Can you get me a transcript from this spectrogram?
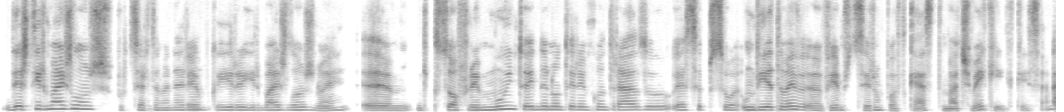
deste ir mais longe, porque de certa maneira é ir, ir mais longe, não é? Um, e que sofrem muito ainda não ter encontrado essa pessoa. Um dia também havemos de ser um podcast de matchmaking, quem sabe?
